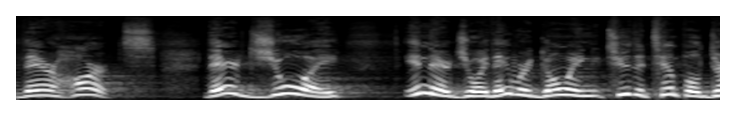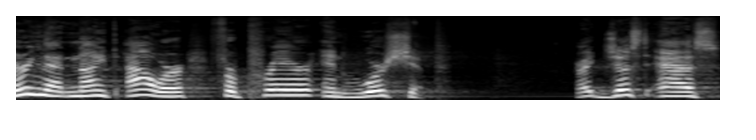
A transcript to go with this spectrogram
their hearts. Their joy, in their joy, they were going to the temple during that ninth hour for prayer and worship. Right? Just as,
